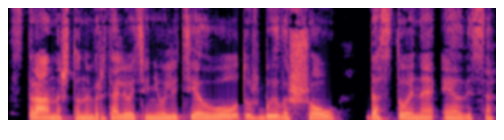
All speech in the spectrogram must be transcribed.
Странно, что на вертолете не улетел, вот уж было шоу, достойное Элвиса.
